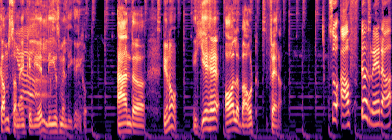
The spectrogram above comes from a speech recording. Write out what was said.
कम समय yeah. के लिए लीज में ली गई हो। एंड यू नो ये है all about FERA so after RERA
